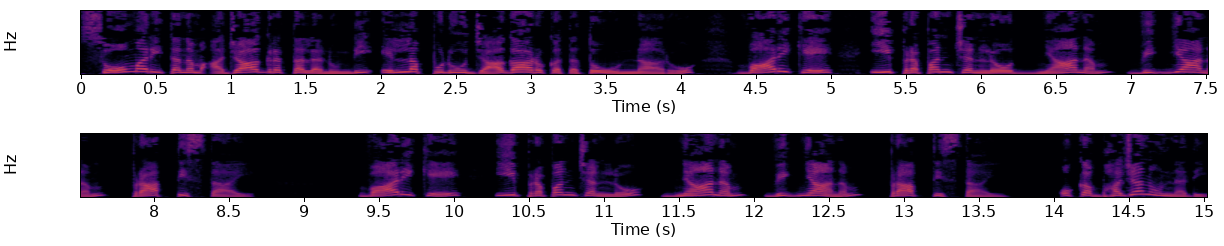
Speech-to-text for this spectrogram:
సోమరితనం అజాగ్రత్తల నుండి ఎల్లప్పుడూ జాగారుకతతో ఉన్నారో వారికే ఈ ప్రపంచంలో జ్ఞానం విజ్ఞానం ప్రాప్తిస్తాయి. వారికే ఈ ప్రపంచంలో జ్ఞానం విజ్ఞానం ప్రాప్తిస్తాయి. ఒక భజనున్నది.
